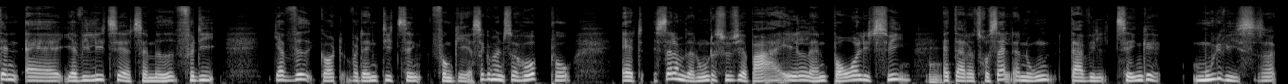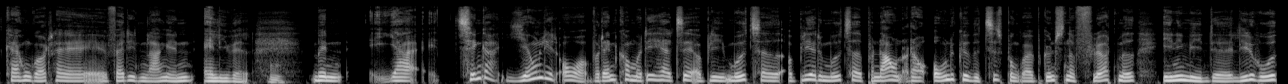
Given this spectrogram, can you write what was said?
den er jeg villig til at tage med, fordi jeg ved godt, hvordan de ting fungerer. Så kan man så håbe på, at selvom der er nogen, der synes, jeg bare er et eller andet borgerligt svin, Mm. at der, der trods alt er nogen, der vil tænke, muligvis så kan hun godt have fat i den lange ende alligevel. Mm. Men jeg tænker jævnligt over, hvordan kommer det her til at blive modtaget, og bliver det modtaget på navn? Og der var ovenikøbet et tidspunkt, hvor jeg begyndte sådan at flirte med inde i mit øh, lille hoved,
